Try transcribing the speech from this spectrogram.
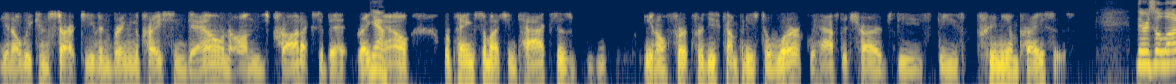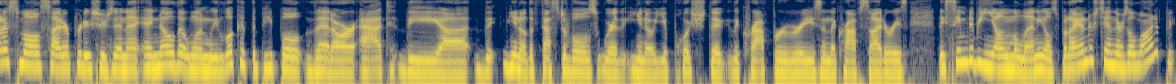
you know we can start to even bring the pricing down on these products a bit. Right yeah. now, we're paying so much in taxes. You know, for for these companies to work, we have to charge these these premium prices. There's a lot of small cider producers, and I, I, know that when we look at the people that are at the, uh, the you know, the festivals where the, you know you push the, the craft breweries and the craft cideries, they seem to be young millennials. But I understand there's a lot of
